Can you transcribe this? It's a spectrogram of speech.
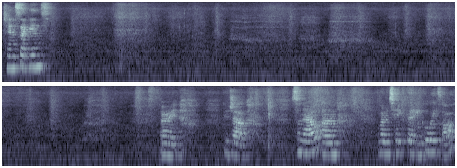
Ten seconds. All right, good job. So now um, we're going to take the ankle weights off.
